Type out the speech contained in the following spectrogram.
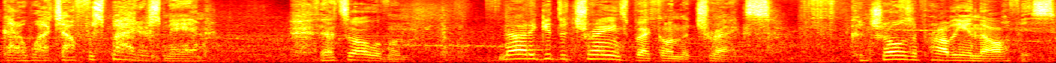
Gotta watch out for spiders, man. That's all of them. Now to get the trains back on the tracks. Controls are probably in the office.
